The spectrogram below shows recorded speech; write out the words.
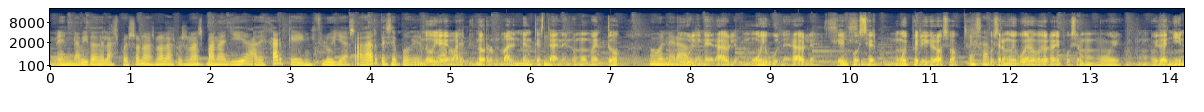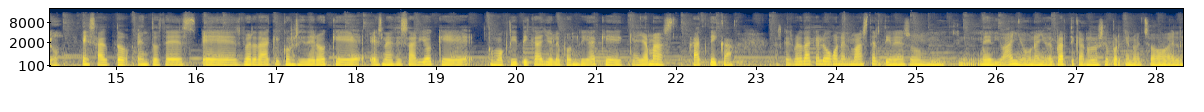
en la vida de las personas, ¿no? Las personas van allí a dejar que influyas, a darte ese poder. No, y además normalmente están en un momento muy vulnerable, muy vulnerable, que puede ser muy peligroso, puede ser muy bueno, pero también puede ser muy, muy dañino. Exacto, entonces eh, es verdad que considero que es necesario que, como crítica, yo le pondría que, haya más práctica. Es que es verdad que luego en el máster tienes un medio año, un año de práctica, no lo sé porque no he hecho el,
